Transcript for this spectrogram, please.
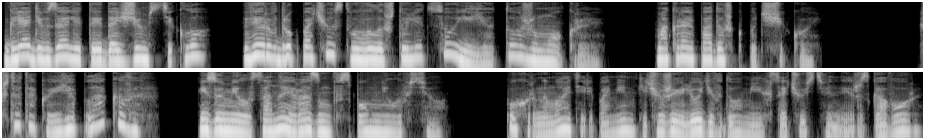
Глядя в залитое дождем стекло, Вера вдруг почувствовала, что лицо ее тоже мокрое, мокрая подушка под щекой. «Что такое, я плакала?» Изумилась она и разум вспомнила все. Похороны матери, поминки, чужие люди в доме, их сочувственные разговоры.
